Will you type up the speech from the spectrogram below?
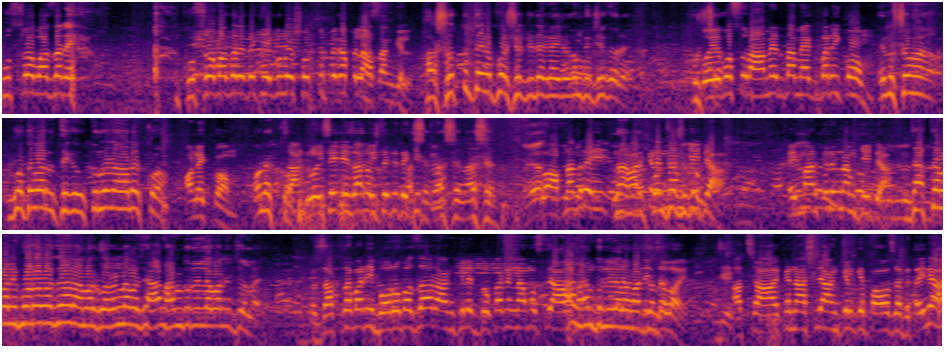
খুচরা বাজারে খুচরা বাজারে দেখি এগুলো সত্তর টাকা প্লাস আঙ্কেল হ্যাঁ সত্তর টাকা পঁয়ষট্টি টাকা এরকম বিক্রি করে। তো এবছর আমের দাম একবারই কম। এবছর গতবার থেকে তুলনায় অনেক কম। অনেক কম। অনেক কম। আঙ্কেল ওই সাইডে যান ওই সাইডে দেখি একটু। আসেন আসেন। তো আপনাদের এই না, না, মার্কেটের নাম কি এটা? এই মার্কেটের নাম কি এটা? যাত্রাবাড়ি বড় বাজার আমার ঘরের নাম আছে আলহামদুলিল্লাহ বাণিজ্যালয় যাত্রাবাড়ি বড় বাজার আঙ্কেলের দোকানের নাম হচ্ছে আলহামদুলিল্লাহ বাণিজ্যালয় জি। আচ্ছা এখানে আসলে আঙ্কেলকে পাওয়া যাবে তাই না?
